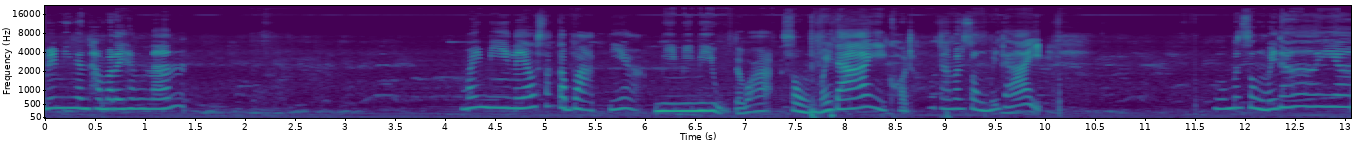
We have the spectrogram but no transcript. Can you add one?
ไม่มีเงินทำอะไรทั้งนั้น ไม่มีแล้วสักกบาทเนี่ย มีมีมีอยู่แต่ว่าส่งไม่ได้ ขอโทษนะมันส่งไม่ได้มันส่งไม่ได้อะ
